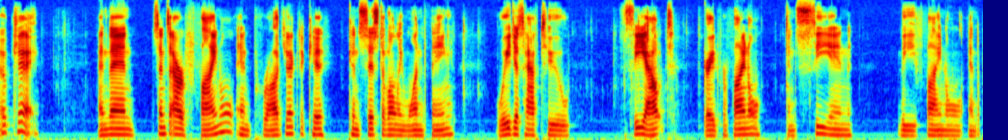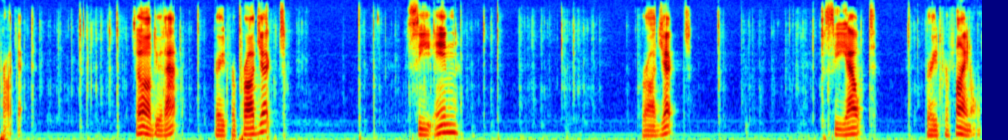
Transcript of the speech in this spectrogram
Okay. And then since our final and project consist of only one thing, we just have to see out grade for final and see in the final and the project. So I'll do that. Grade for project. See in project. See out grade for final.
